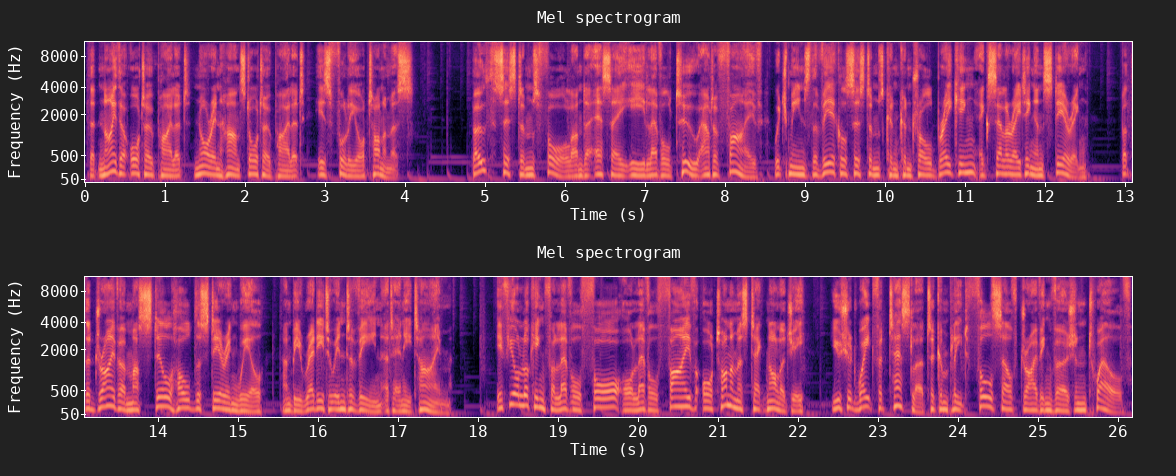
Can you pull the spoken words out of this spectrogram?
that neither Autopilot nor Enhanced Autopilot is fully autonomous. Both systems fall under SAE Level 2 out of 5, which means the vehicle systems can control braking, accelerating and steering, but the driver must still hold the steering wheel and be ready to intervene at any time. If you're looking for level 4 or level 5 autonomous technology, you should wait for Tesla to complete full self-driving version 12.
